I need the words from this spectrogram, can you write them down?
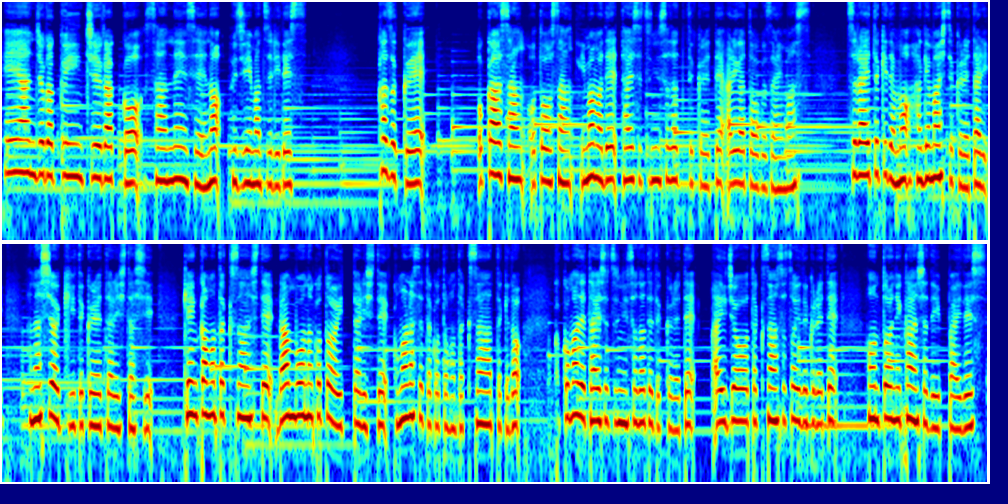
平安女学院中学校3年生の藤井まつりです。家族へお母さんお父さん今まで大切に育ててくれてありがとうございます。辛い時でも励ましてくれたり話を聞いてくれたりしたし喧嘩もたくさんして乱暴なことを言ったりして困らせたこともたくさんあったけどここまで大切に育ててくれて愛情をたくさん注いでくれて本当に感謝でいっぱいです。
